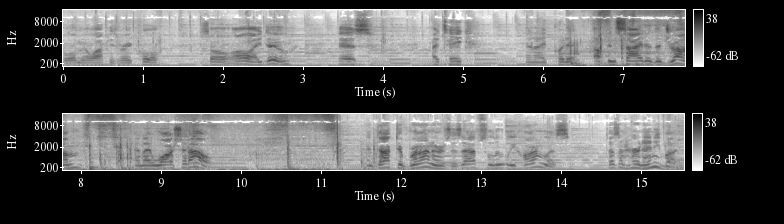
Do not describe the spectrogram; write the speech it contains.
cool. Milwaukee's very cool. So all I do is I take and I put it up inside of the drum and I wash it out. And Dr. Bronner's is absolutely harmless. Doesn't hurt anybody.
